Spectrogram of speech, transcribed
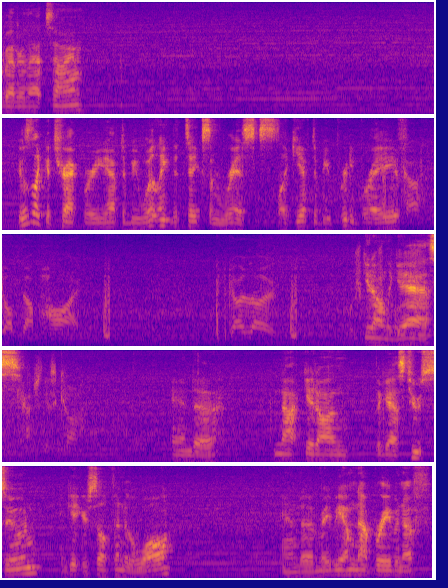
Better that time. It was like a track where you have to be willing to take some risks. Like you have to be pretty brave. Stopped up high. Go low. Get on the gas. Catch this car. and uh, not get on the gas too soon and get yourself into the wall. And uh, maybe I'm not brave enough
